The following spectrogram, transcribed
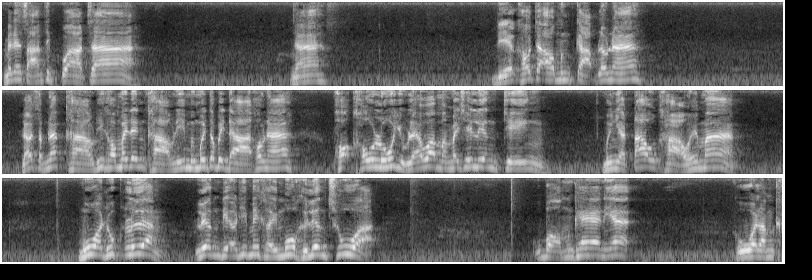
ไม่ได้สามสิบกว่าจ้า นะ เดี๋ยวเขาจะเอามึงกลับแล้วนะ แล้วสำนักข่าวที่เขาไม่เล่นข่าวนี้ มึงไม่ต้องไปด่าเขานะ เพราะเขารู้อยู่แล้วว่ามันไม่ใช่เรื่องจริง มึงอย่าเต้าข่าวให้มาก มั่วทุกเรื่อง เรื่องเดียวที่ไม่เคยมั่วคือเรื่องชั่ว กูบอกมึงแค่เนี้ย กูลำค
